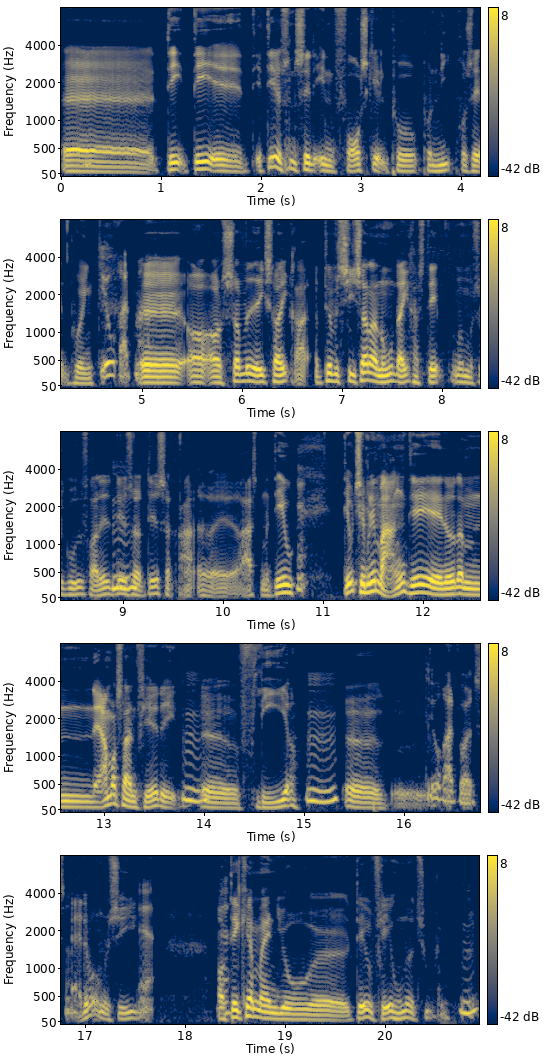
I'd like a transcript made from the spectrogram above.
Øh, det, det, øh, det, er jo sådan set en forskel på, på 9 procent point. Det er jo ret meget. Øh, og, og så ved jeg ikke, så ikke... Det vil sige, så er der nogen, der ikke har stemt, må man så gå ud fra det. Mm. Det er så, det er så re- resten. Men det er, jo, Ja. det er jo temmelig mange. Det er noget, der nærmer sig en fjerdedel. Mm. Øh, flere. Mm. Øh, Det er jo ret voldsomt. ja, det må man sige. Ja. Og Ja. det kan man jo... Øh, det er jo flere hundrede tusind. Mm.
